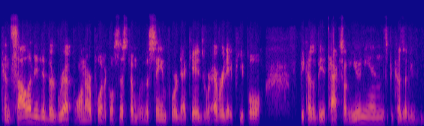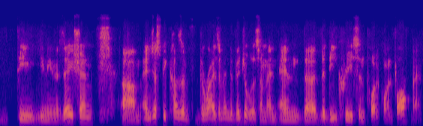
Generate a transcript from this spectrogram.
consolidated their grip on our political system, were the same four decades where everyday people, because of the attacks on unions, because of deunionization, um, and just because of the rise of individualism and, and the, the decrease in political involvement,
